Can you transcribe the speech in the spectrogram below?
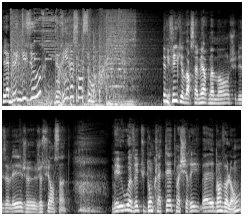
La blague du jour de Rire et Chanson. Une fille qui va voir sa mère, maman, je suis désolé, je, je suis enceinte. Mais où avais-tu donc la tête, ma chérie? Ben, Dans le volant.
